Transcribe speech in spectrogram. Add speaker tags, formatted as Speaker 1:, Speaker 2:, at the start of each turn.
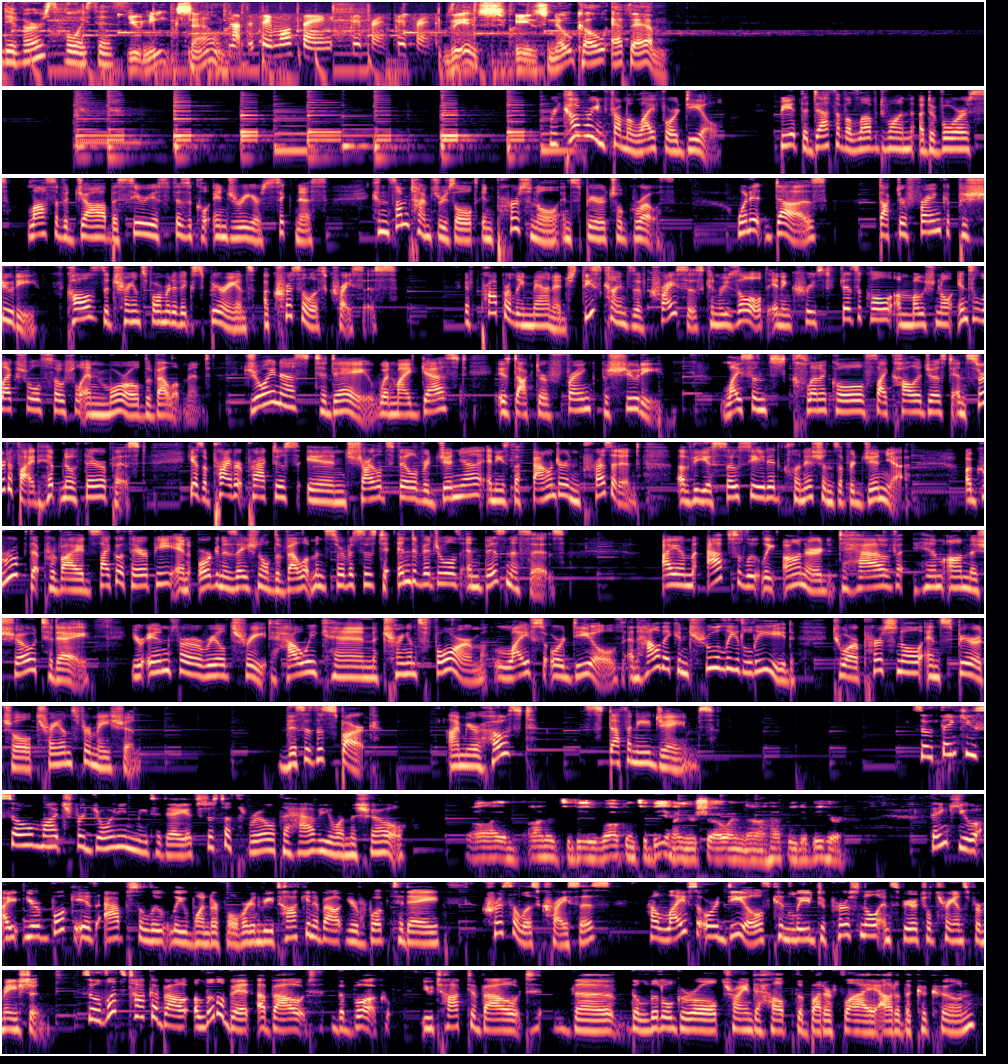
Speaker 1: Diverse voices.
Speaker 2: Unique sound.
Speaker 3: Not the same old thing, different, different.
Speaker 2: This is NoCo FM.
Speaker 4: Recovering from a life ordeal, be it the death of a loved one, a divorce, loss of a job, a serious physical injury, or sickness, can sometimes result in personal and spiritual growth. When it does, Dr. Frank Pasciuti calls the transformative experience a chrysalis crisis. If properly managed, these kinds of crises can result in increased physical, emotional, intellectual, social, and moral development. Join us today when my guest is Dr. Frank Pasciuti, licensed clinical psychologist and certified hypnotherapist. He has a private practice in Charlottesville, Virginia, and he's the founder and president of the Associated Clinicians of Virginia, a group that provides psychotherapy and organizational development services to individuals and businesses. I am absolutely honored to have him on the show today. You're in for a real treat how we can transform life's ordeals and how they can truly lead to our personal and spiritual transformation. This is The Spark. I'm your host, Stephanie James. So, thank you so much for joining me today. It's just a thrill to have you on the show.
Speaker 5: Well, I am honored to be welcome to be on your show and uh, happy to be here.
Speaker 4: Thank you. I, your book is absolutely wonderful. We're going to be talking about your book today, Chrysalis Crisis How Life's Ordeals Can Lead to Personal and Spiritual Transformation. So let's talk about a little bit about the book. You talked about the the little girl trying to help the butterfly out of the cocoon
